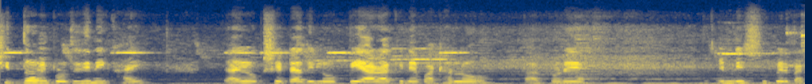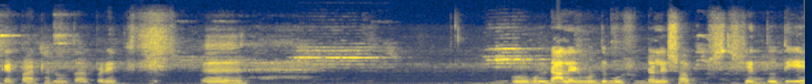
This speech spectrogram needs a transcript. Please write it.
সিদ্ধ আমি প্রতিদিনই খাই। যাই হোক, সেটা দিল, পেয়ারা কিনে পাঠালো, তারপরে এমনি স্যুপের প্যাকেট পাঠালো, তারপরে ওরকম ডালের মধ্যে মুসুর ডালের সব সেদ্ধ দিয়ে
